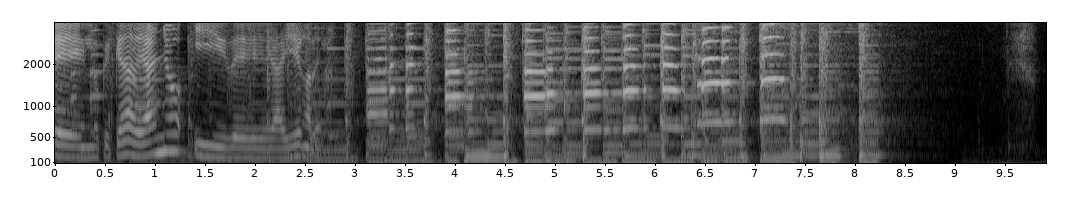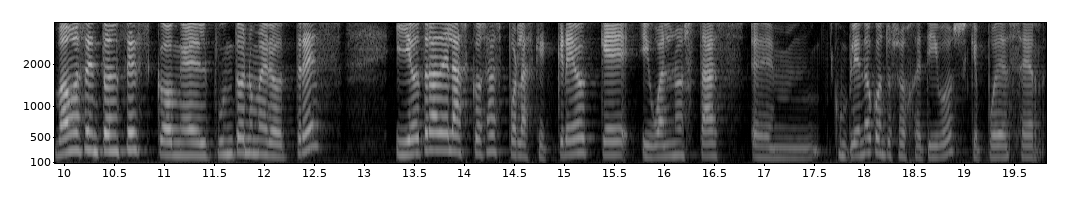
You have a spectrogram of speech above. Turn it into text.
en lo que queda de año y de ahí en adelante. Vamos entonces con el punto número 3 y otra de las cosas por las que creo que igual no estás em, cumpliendo con tus objetivos, que puede ser,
